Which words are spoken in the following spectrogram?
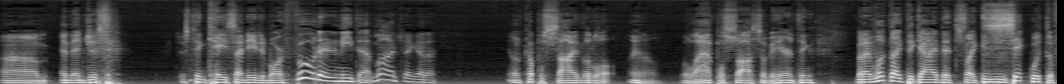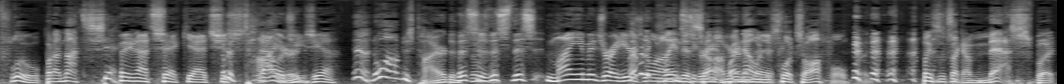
Um, and then just just in case I needed more food, I didn't eat that much. I got a you know a couple side little you know little applesauce over here and things. but I look like the guy that's like sick with the flu, but I'm not sick. But you're not sick. Yeah, it's just, just allergies. Yeah. Yeah, no, I'm just tired. This so is this this my image right here I'm is going to on clean this up. Right now, it just looks awful. But the place looks like a mess. But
